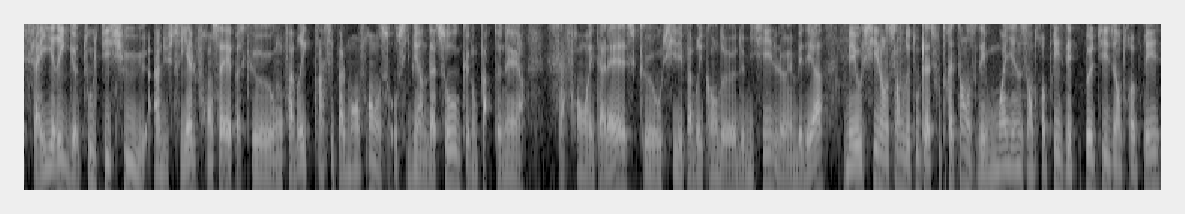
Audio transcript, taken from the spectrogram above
ça irrigue tout le tissu industriel français, parce qu'on fabrique principalement en France, aussi bien Dassault que nos partenaires Safran et Thales, que aussi les fabricants de, de missiles, le MBDA, mais aussi l'ensemble de toute la sous-traitance, des moyennes entreprises, des petites entreprises,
